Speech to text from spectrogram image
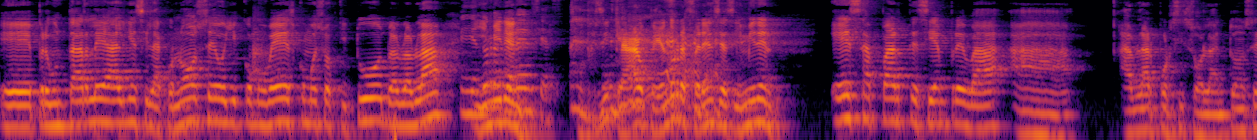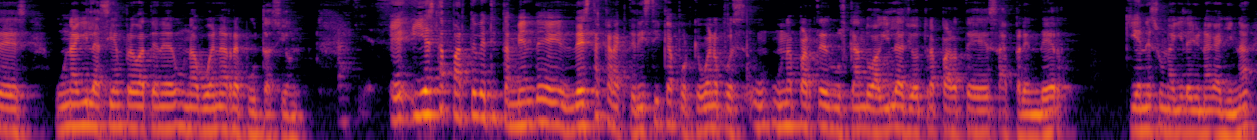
eh, preguntarle a alguien si la conoce, oye, ¿cómo ves? ¿Cómo es su actitud? Bla, bla, bla. Pidiendo referencias. sí, claro, pidiendo referencias. Y miren, esa parte siempre va a hablar por sí sola. Entonces, un águila siempre va a tener una buena reputación. Así es. Eh, y esta parte, Betty, también de, de, esta característica, porque bueno, pues una parte es buscando águilas y otra parte es aprender quién es un águila y una gallina,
